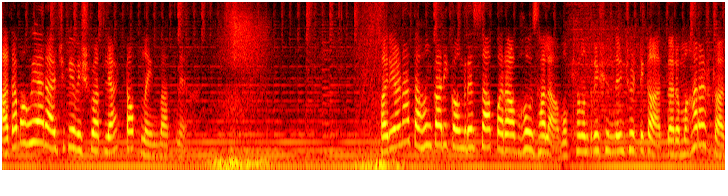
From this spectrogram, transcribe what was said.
आता पाहूया राजकीय विश्वातल्या टॉप नाईन बातम्या. हरियाणात अहंकारी काँग्रेसचा पराभव झाला. मुख्यमंत्री शिंदेची टीका तर महाराष्ट्रात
